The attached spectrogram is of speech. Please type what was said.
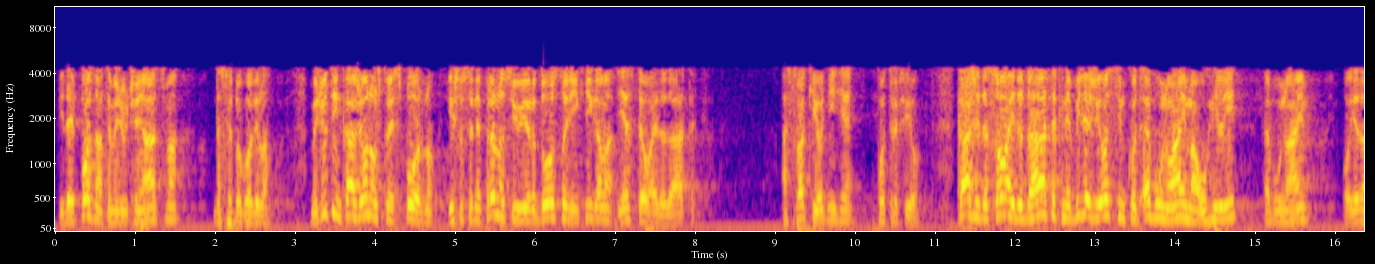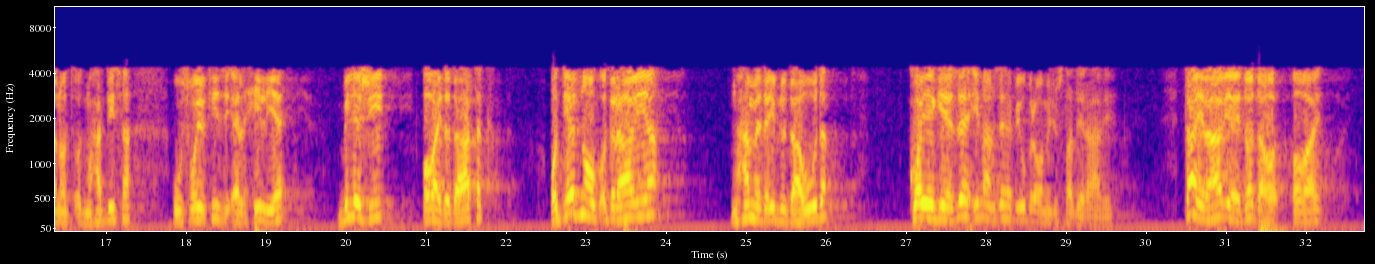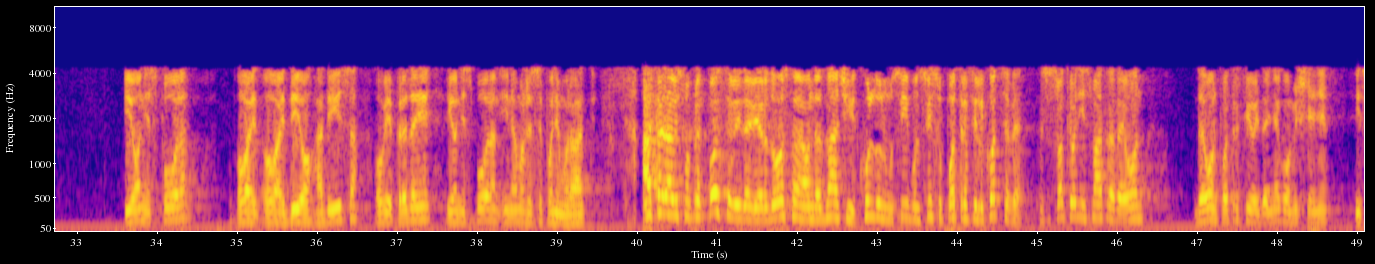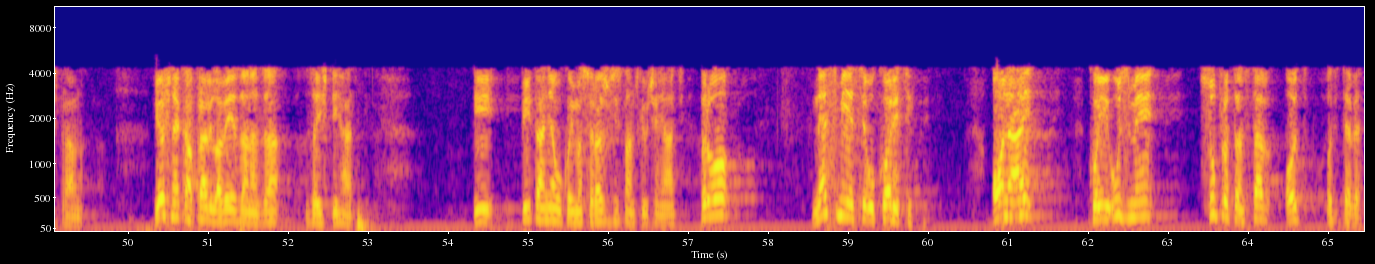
i da je poznata među učenjacima da se dogodila. Međutim, kaže ono što je sporno i što se ne prenosi u vjerodostojnim knjigama jeste ovaj dodatak. A svaki od njih je potrefio. Kaže da se ovaj dodatak ne bilježi osim kod Ebu Nuajma u Hili, Ebu Nuajm, o, jedan od, od muhadisa, u svojoj knjizi El Hilije, bilježi ovaj dodatak od jednog od ravija, Muhammeda ibn Dauda, kojeg je Zeh, imam Zehebi ubrao među slabe ravije. Taj ravija je dodao ovaj, i on je sporan, ovaj, ovaj dio hadisa, ove predaje, i on je sporan i ne može se po njemu raditi. A kada bismo pretpostavili da je vjerodostojan, onda znači kuldun musibun, svi su potrefili kod sebe. Znači svaki od njih smatra da je on da je on potrefio i da je njegovo mišljenje ispravno. Još neka pravila vezana za, za ištihad. I pitanja u kojima se različili islamski učenjaci. Prvo, ne smije se ukoriti onaj koji uzme suprotan stav od, od tebe.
